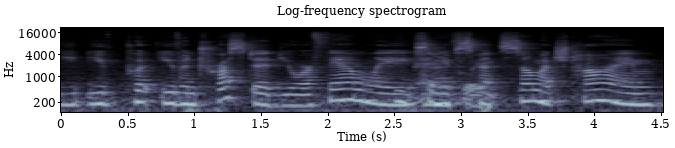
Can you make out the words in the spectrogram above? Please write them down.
you, have put you've entrusted your family exactly. and you've spent so much time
